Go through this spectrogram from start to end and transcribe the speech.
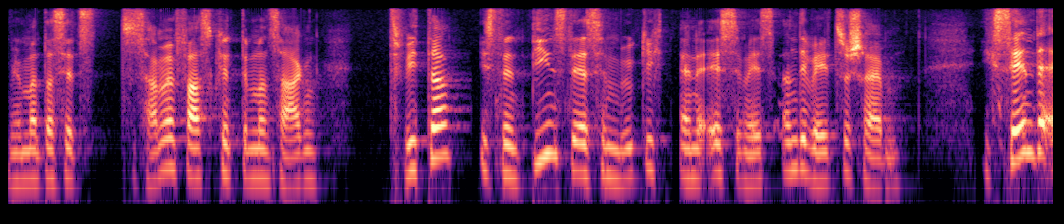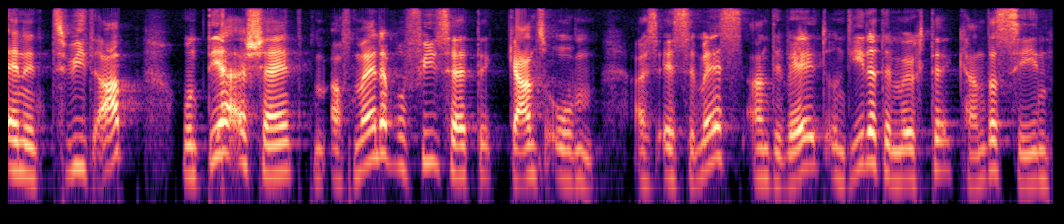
Wenn man das jetzt zusammenfasst, könnte man sagen, Twitter ist ein Dienst, der es ermöglicht, eine SMS an die Welt zu schreiben. Ich sende einen Tweet ab und der erscheint auf meiner Profilseite ganz oben als SMS an die Welt und jeder, der möchte, kann das sehen.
